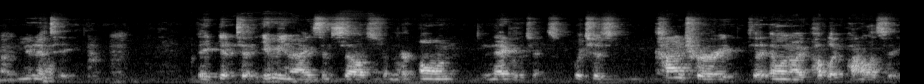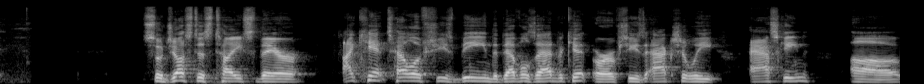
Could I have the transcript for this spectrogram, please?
immunity, they get to immunize themselves from their own negligence, which is contrary to Illinois public policy. So Justice Theis there, I can't tell if she's being the devil's advocate or if she's actually asking uh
